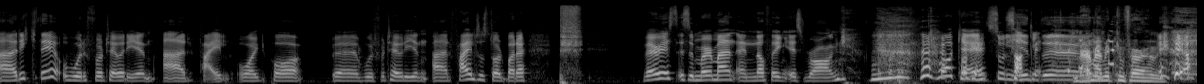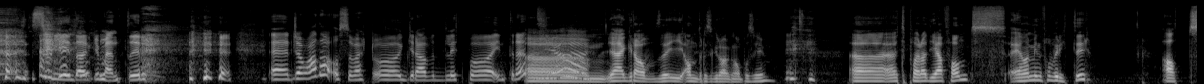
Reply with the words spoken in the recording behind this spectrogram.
er riktig, og hvorfor teorien er feil. Og på eh, hvorfor teorien er feil, så står det bare Pff, Varys is a merman and nothing is wrong. OK, okay solid eh, confirmed. ja, solide argumenter. Uh, Jawad har også vært og gravd litt på internett. Um, jeg gravde i andres grav, holdt på å si. Uh, et par av de jeg fant. En av mine favoritter. At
